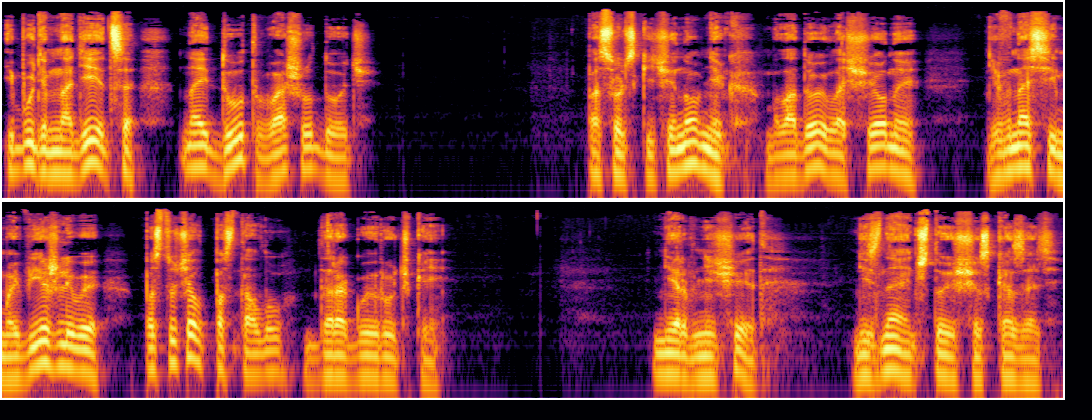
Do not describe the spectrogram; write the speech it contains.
и, будем надеяться, найдут вашу дочь. Посольский чиновник, молодой, лощеный, невыносимо вежливый, постучал по столу дорогой ручкой. Нервничает, не знает, что еще сказать,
